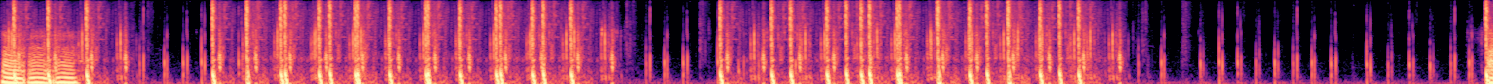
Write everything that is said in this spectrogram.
อืมอืมอืมฟ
